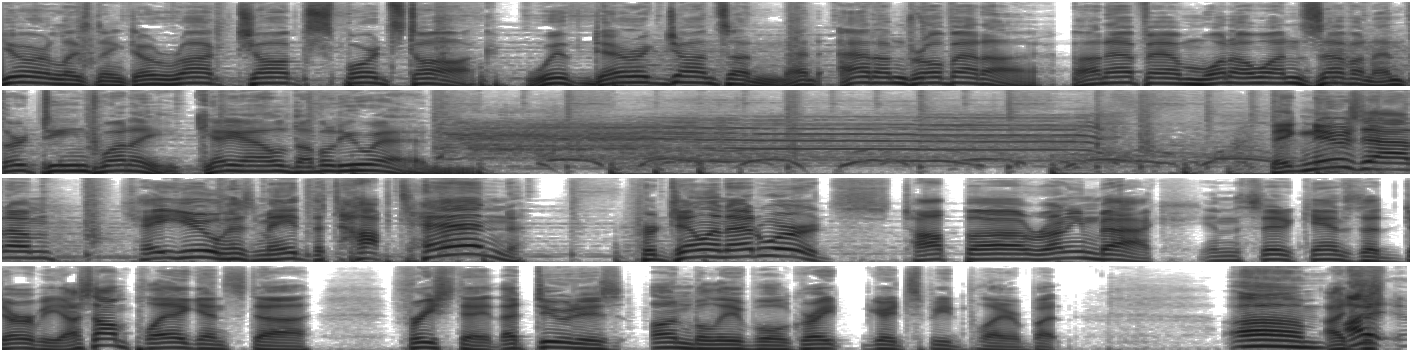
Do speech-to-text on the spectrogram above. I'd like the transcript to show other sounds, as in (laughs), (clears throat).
You're listening to Rock Chalk Sports Talk with Derek Johnson and Adam Drovetta on FM 1017 and 1320 KLWN. Big news, Adam. KU has made the top 10 for Dylan Edwards, top uh, running back in the state of Kansas at Derby. I saw him play against uh, Free State. That dude is unbelievable. Great, great speed player. But Um, I I, just-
